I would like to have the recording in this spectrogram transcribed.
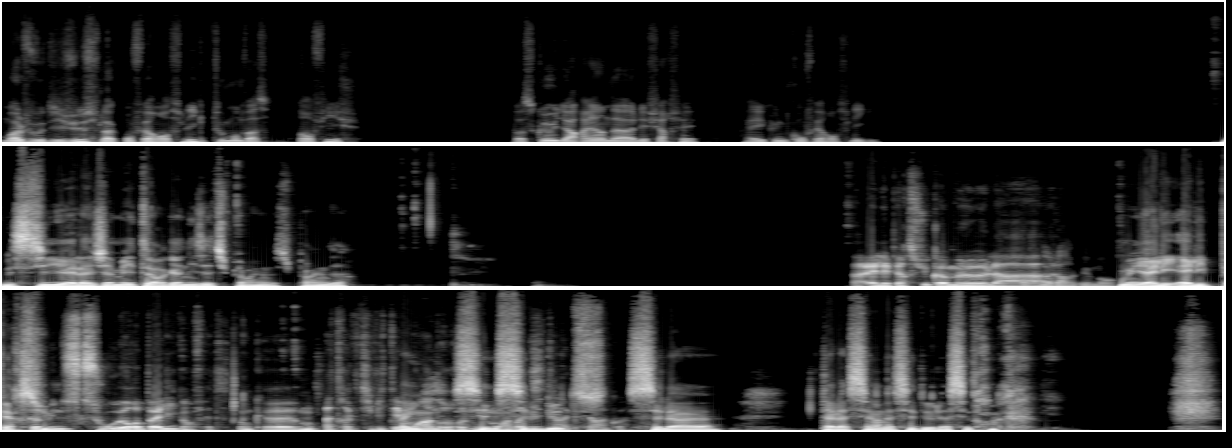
Moi, je vous dis juste, la Conférence League, tout le monde va s'en fiche. Parce qu'il n'y a rien à aller chercher avec une Conférence League. Mais si elle a jamais été organisée, tu peux rien, tu peux rien dire. Ah, Elle est perçue comme euh, C'est pas la l'argument. Oui, elle est, elle est comme perçue. une sous Europa League en fait. Donc euh, attractivité Oui, moindre, c'est, revenu c'est moindre, le etc., but. C'est la, t'as la C1, la C2, la C3.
